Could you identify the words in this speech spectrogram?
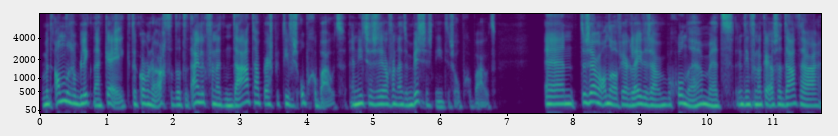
met andere blik naar keek, dan kwam je erachter dat het eigenlijk vanuit een data-perspectief is opgebouwd. En niet zozeer vanuit een business need is opgebouwd. En toen zijn we anderhalf jaar geleden zijn we begonnen met. Ik denk van oké, als we data,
